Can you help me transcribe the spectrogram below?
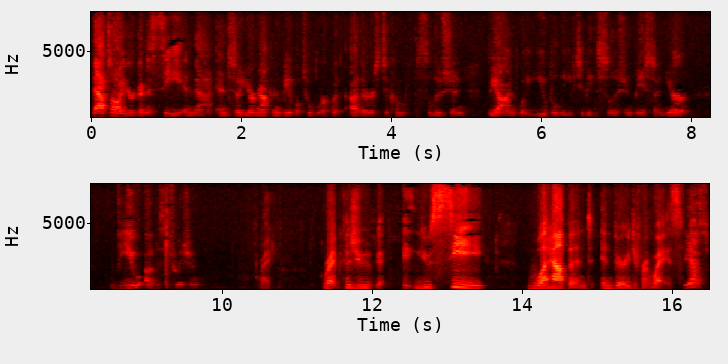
that's all you're going to see in that, and so you're not going to be able to work with others to come up with a solution beyond what you believe to be the solution based on your view of the situation. Right. Right. Because you you see what happened in very different ways. Yes,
